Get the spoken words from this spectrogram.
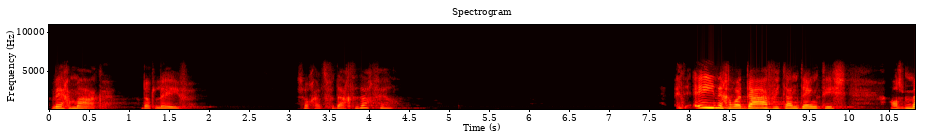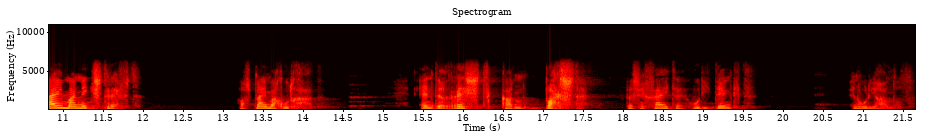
wegmaken, dat leven. Zo gaat het vandaag de dag veel. Het enige wat David aan denkt is, als mij maar niks treft. Als het mij maar goed gaat. En de rest kan barsten. Dat is in feite hoe die denkt en hoe die handelt.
